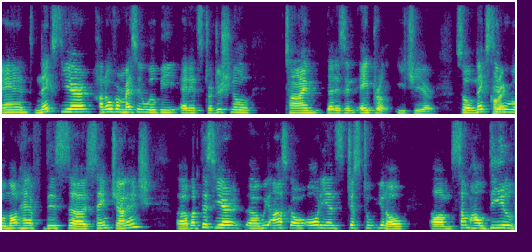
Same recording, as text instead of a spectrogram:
and next year Hanover Messe will be at its traditional time that is in April each year. So next Correct. year we will not have this uh, same challenge. Uh, but this year uh, we ask our audience just to you know um, somehow deal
